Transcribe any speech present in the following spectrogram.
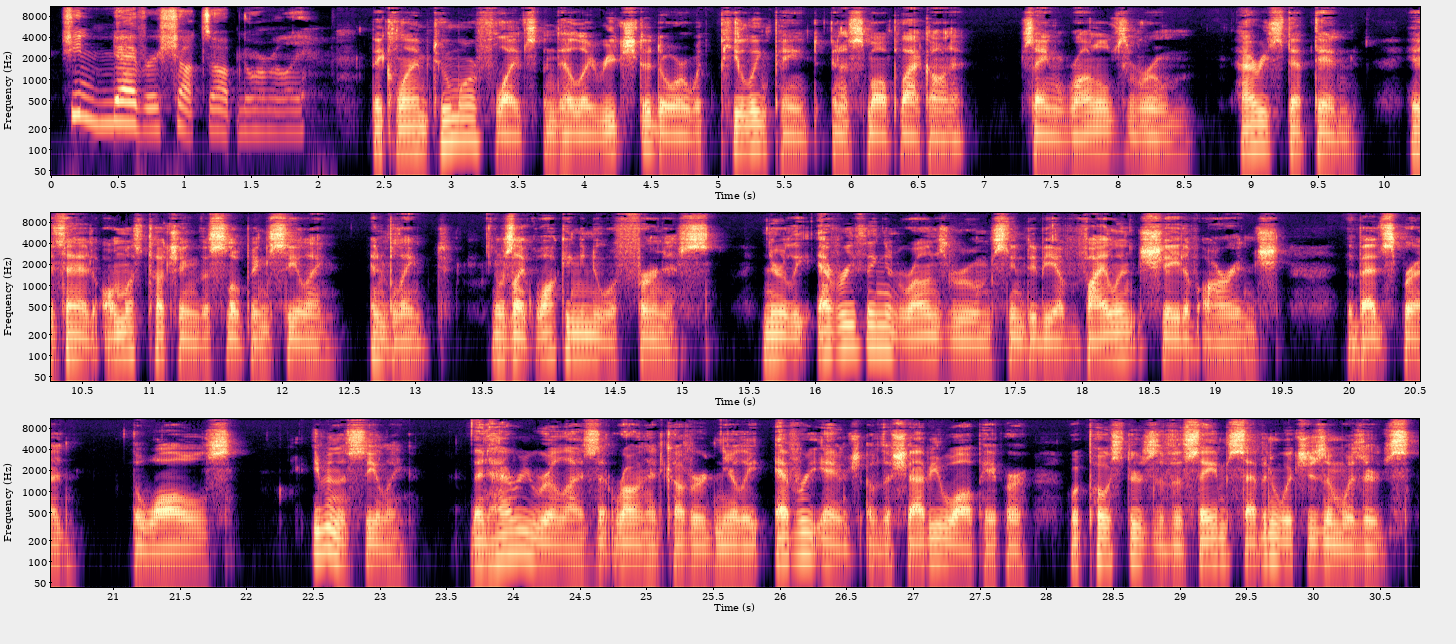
She never shuts up normally. They climbed two more flights until they reached a door with peeling paint and a small plaque on it, saying Ronald's room. Harry stepped in, his head almost touching the sloping ceiling, and blinked. It was like walking into a furnace. Nearly everything in Ron's room seemed to be a violent shade of orange the bedspread, the walls, even the ceiling. Then Harry realized that Ron had covered nearly every inch of the shabby wallpaper with posters of the same seven witches and wizards,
